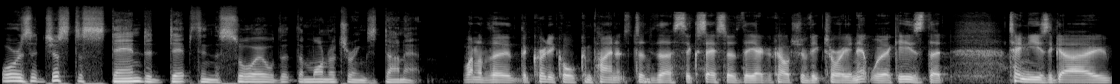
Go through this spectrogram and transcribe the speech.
or is it just a standard depth in the soil that the monitoring's done at? One of the, the critical components to the success of the Agriculture Victoria network is that 10 years ago,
